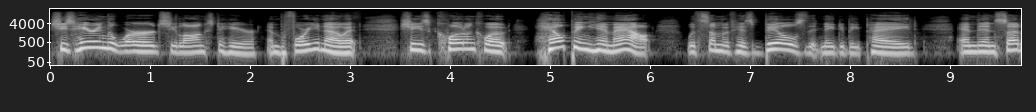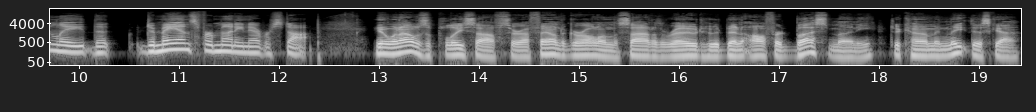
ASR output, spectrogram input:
She's hearing the words she longs to hear. And before you know it, she's quote unquote helping him out with some of his bills that need to be paid. And then suddenly the demands for money never stop. You know, when I was a police officer, I found a girl on the side of the road who had been offered bus money to come and meet this guy.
